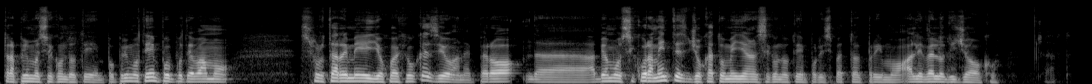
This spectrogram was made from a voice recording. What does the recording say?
tra primo e secondo tempo. Primo tempo potevamo sfruttare meglio qualche occasione, però eh, abbiamo sicuramente giocato meglio nel secondo tempo rispetto al primo a livello di gioco. Certo.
